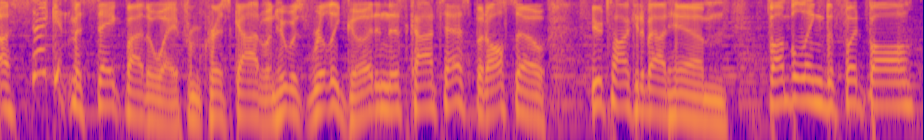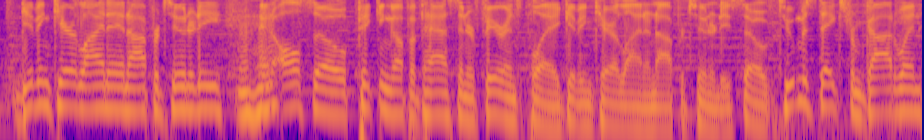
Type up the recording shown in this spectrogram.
a second mistake, by the way, from Chris Godwin, who was really good in this contest, but also you're talking about him fumbling the football, giving Carolina an opportunity, mm-hmm. and also picking up a pass interference play, giving Carolina an opportunity. So two mistakes from Godwin,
